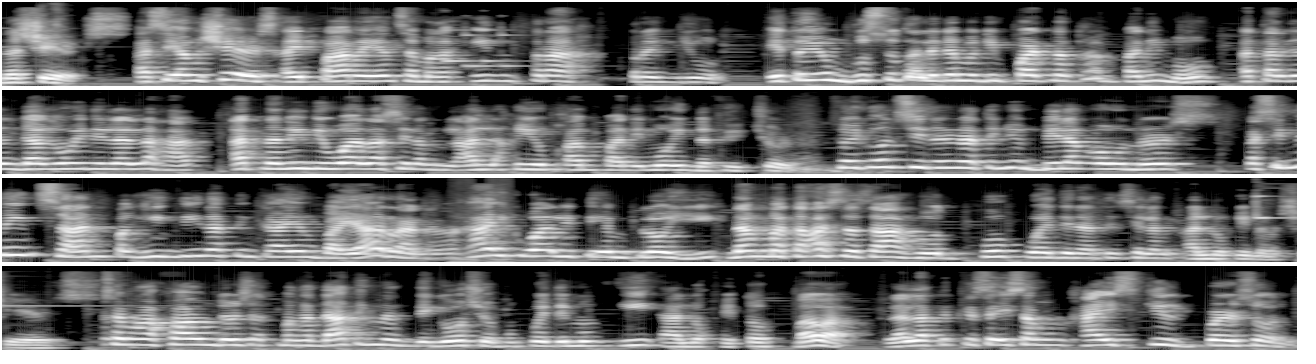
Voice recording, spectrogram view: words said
na shares. Kasi ang shares ay para yan sa mga intrapreneur. Ito yung gusto talaga maging part ng company mo at talagang gagawin nila lahat at naniniwala silang lalaki yung company mo in the future. So i-consider natin yun bilang owners. Kasi minsan, pag hindi natin kayang bayaran ang high quality employee ng mataas na sahod, po pwede natin silang alukin ng shares. Sa mga founders at mga dating nagnegosyo, po pwede mong i-alok ito. Bawa, lalapit ka sa isang high-skilled person.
